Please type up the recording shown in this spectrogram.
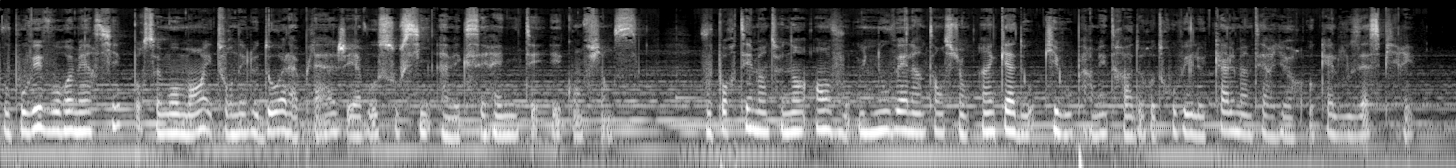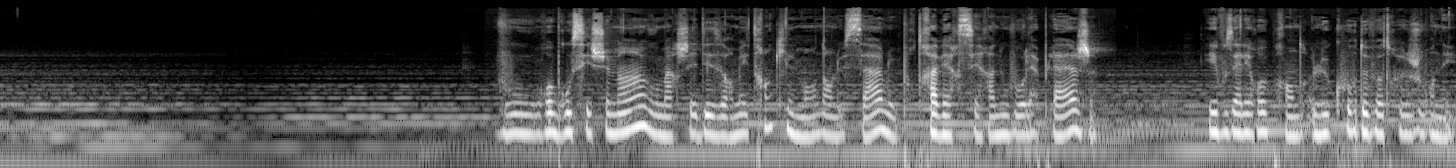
Vous pouvez vous remercier pour ce moment et tourner le dos à la plage et à vos soucis avec sérénité et confiance. Vous portez maintenant en vous une nouvelle intention, un cadeau qui vous permettra de retrouver le calme intérieur auquel vous aspirez. Vous rebroussez chemin, vous marchez désormais tranquillement dans le sable pour traverser à nouveau la plage et vous allez reprendre le cours de votre journée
